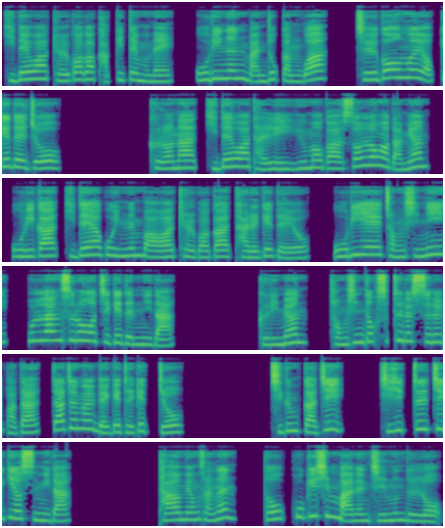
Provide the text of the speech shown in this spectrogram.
기대와 결과가 같기 때문에 우리는 만족감과 즐거움을 얻게 되죠. 그러나 기대와 달리 유머가 썰렁하다면 우리가 기대하고 있는 바와 결과가 다르게 되어 우리의 정신이 혼란스러워지게 됩니다. 그리면 정신적 스트레스를 받아 짜증을 내게 되겠죠. 지금까지 지식 틀찍이었습니다. 다음 영상은 더욱 호기심 많은 질문들로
